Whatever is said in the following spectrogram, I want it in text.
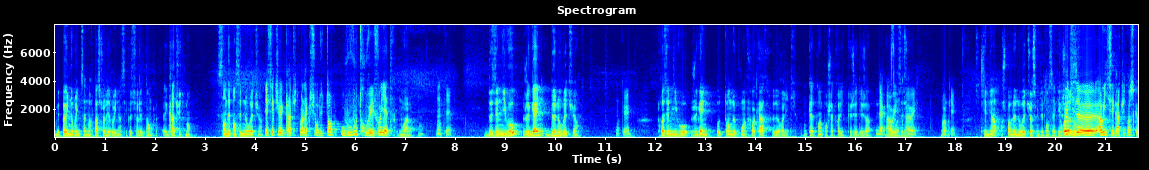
mais pas une ruine, ça ne marche pas sur les ruines, hein, c'est que sur les temples, et gratuitement, sans dépenser de nourriture. Effectuez gratuitement l'action du temple où vous vous trouvez, il faut y être. Voilà. Ok, Deuxième niveau, je gagne deux nourritures. ok. Troisième niveau, je gagne autant de points x4 que de reliques. Donc 4 points pour chaque relique que j'ai déjà D'accord. Ah oui, ah oui. Voilà. Ok. Ce qui est bien, je parle de nourriture, ça me fait penser à quelque Pourquoi ils chose. disent. euh, Ah oui, c'est gratuitement parce que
